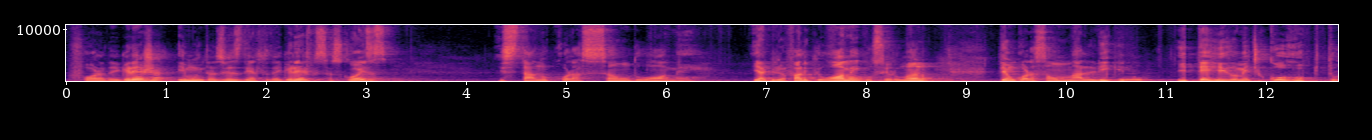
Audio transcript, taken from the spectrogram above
Fora da igreja e muitas vezes dentro da igreja, essas coisas, está no coração do homem. E a Bíblia fala que o homem, o ser humano, tem um coração maligno e terrivelmente corrupto.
